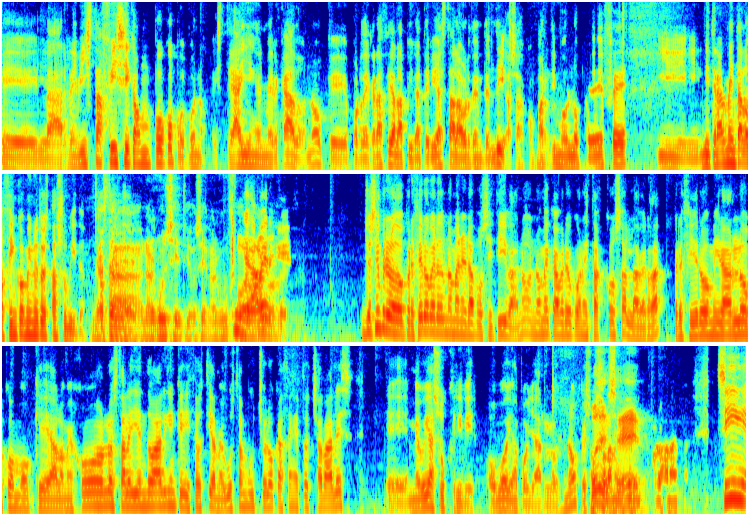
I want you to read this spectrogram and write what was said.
que la revista física un poco, pues bueno, esté ahí en el mercado, ¿no? Que por desgracia la piratería está a la orden del día. O sea, compartimos los PDF y literalmente a los cinco minutos está subido. Ya está en algún sitio, sí, en algún foro. A ver, yo siempre lo prefiero ver de una manera positiva, ¿no? No me cabreo con estas cosas, la verdad. Prefiero mirarlo como que a lo mejor lo está leyendo alguien que dice, hostia, me gusta mucho lo que hacen estos chavales, eh, me voy a suscribir o voy a apoyarlos, ¿no? Que son solamente Sí,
